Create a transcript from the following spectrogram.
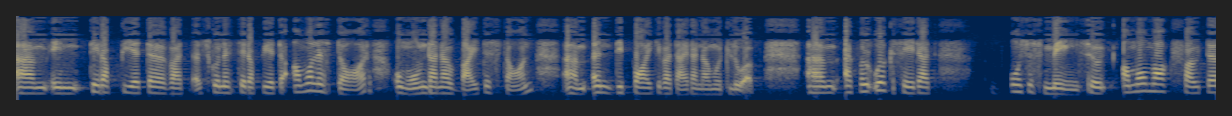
um, en terapeute wat skoonheidsterapeute almal is daar om hom dan nou by te staan um, in die paadjie wat hy dan nou moet loop. Um, ek wil ook sê dat ons is mens. So almal maak foute.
